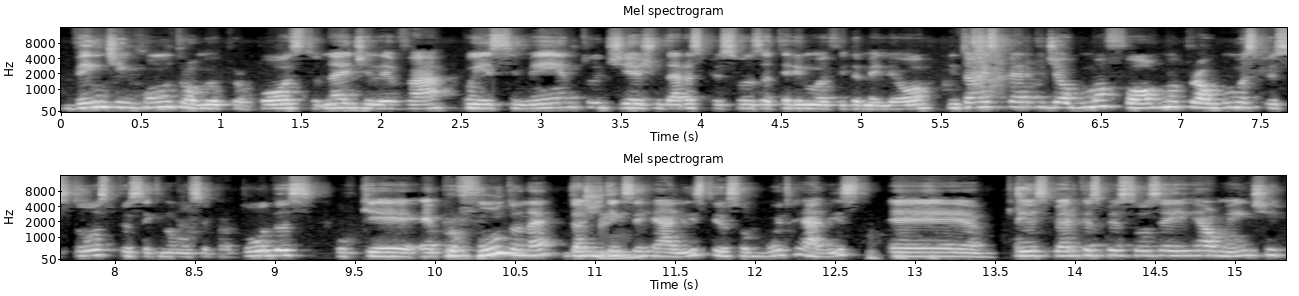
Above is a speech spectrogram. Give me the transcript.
vem de encontro ao meu propósito, né? De levar conhecimento, de ajudar as pessoas a terem uma vida melhor. Então, eu espero que de alguma forma, para algumas pessoas, porque eu sei que não vão ser para todas, porque é profundo, né? Então a gente Sim. tem que ser realista, e eu sou muito realista. É, eu espero que as pessoas aí realmente,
